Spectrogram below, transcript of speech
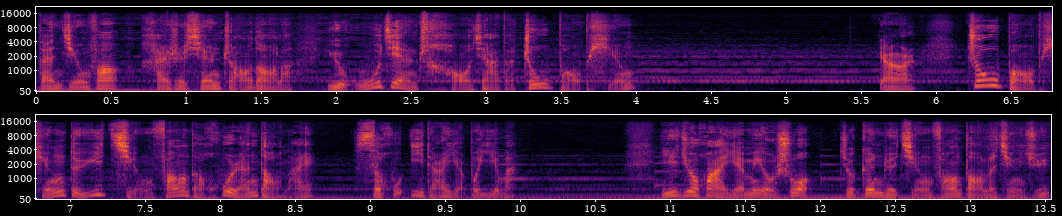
但警方还是先找到了与吴健吵架的周保平。然而，周保平对于警方的忽然到来似乎一点也不意外，一句话也没有说，就跟着警方到了警局。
